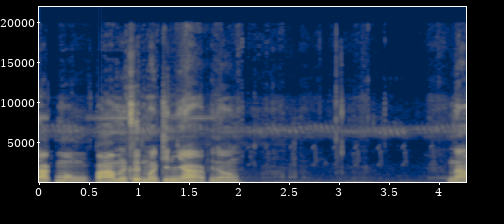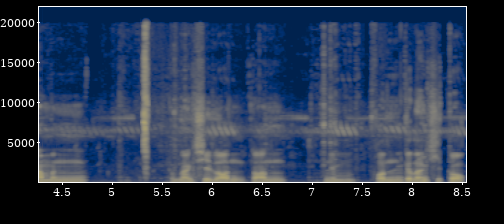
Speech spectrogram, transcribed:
ดักหมองปลา มันขึ้นมากินหญ้าพี่น้อง น้ำมันกำลังชิร้อน ตอนนี่ฝนกำลังชิตก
